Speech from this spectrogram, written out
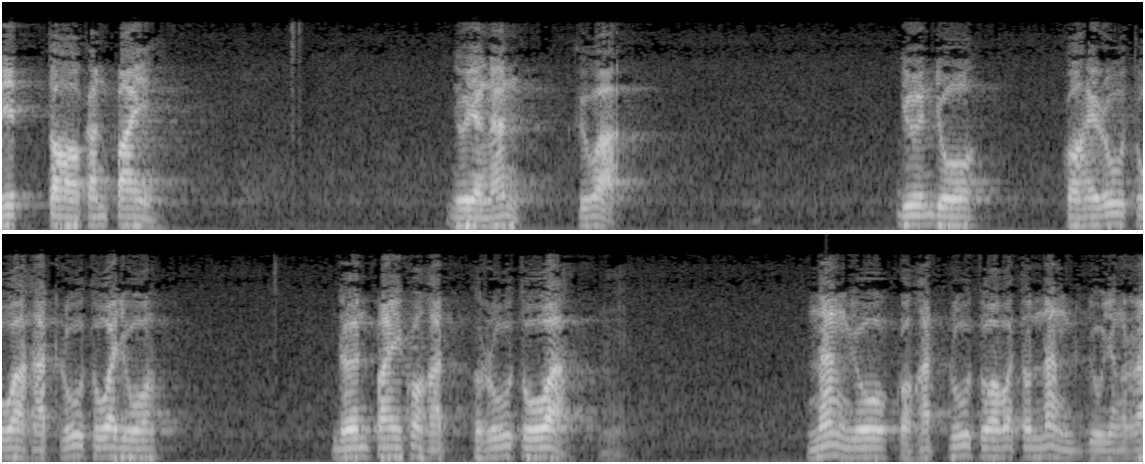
ติดต่อกันไป อยู่อย่างนั้นคือว่า ยืนอยู่ ก็ให้รู้ตัว หัดรู้ตัวอยู่ เดินไปก็หัด รู้ตัว นั่งอยู่ก็หัดรู้ตัวว่าตนนั่งอยู่อย่างไร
